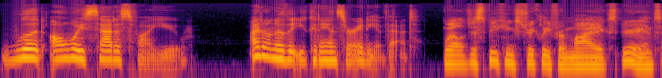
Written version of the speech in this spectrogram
will it always satisfy you? I don't know that you could answer any of that. Well, just speaking strictly from my experience,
